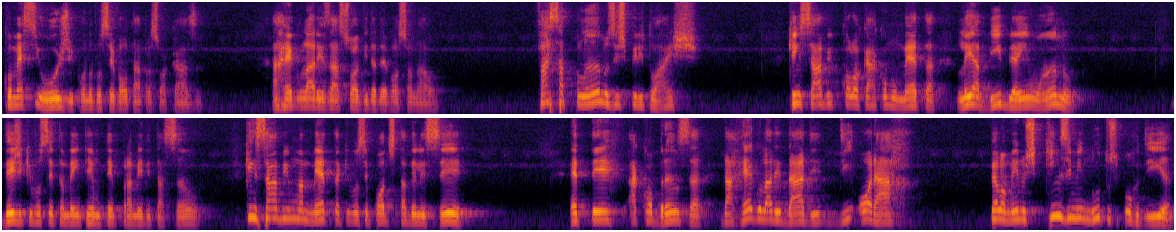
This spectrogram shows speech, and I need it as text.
Comece hoje, quando você voltar para sua casa, a regularizar a sua vida devocional. Faça planos espirituais. Quem sabe colocar como meta ler a Bíblia em um ano, desde que você também tenha um tempo para meditação. Quem sabe uma meta que você pode estabelecer é ter a cobrança da regularidade de orar, pelo menos 15 minutos por dia.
